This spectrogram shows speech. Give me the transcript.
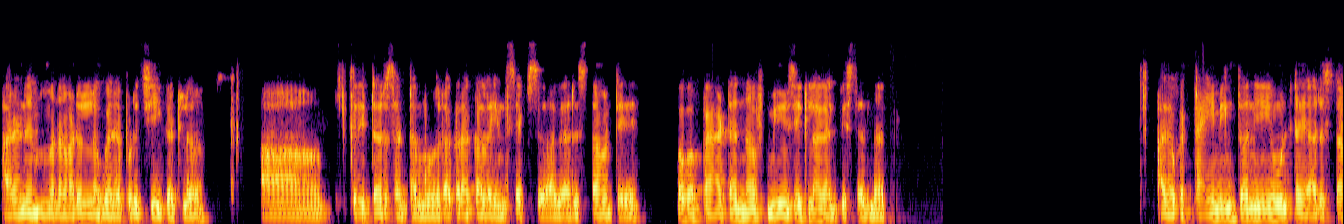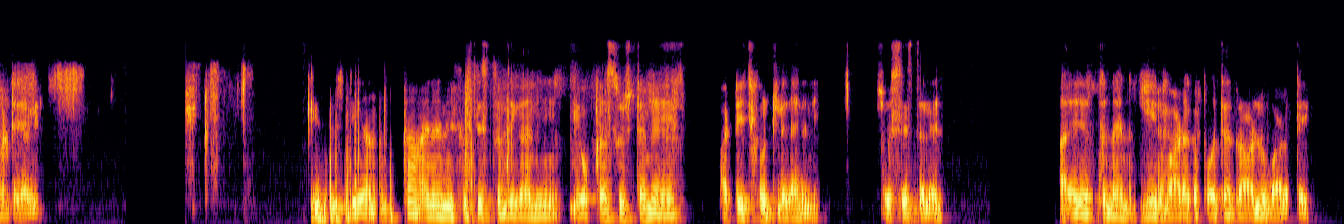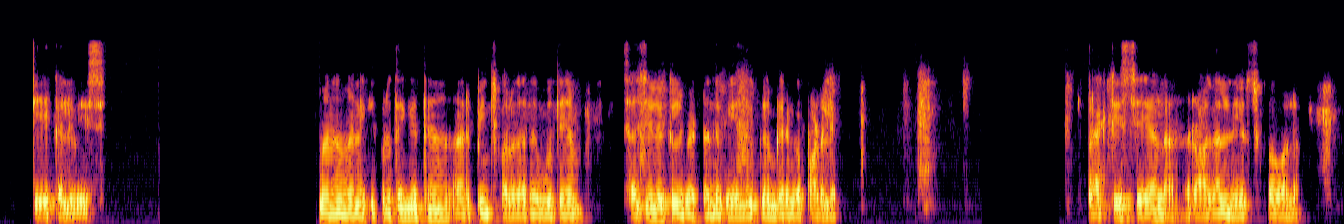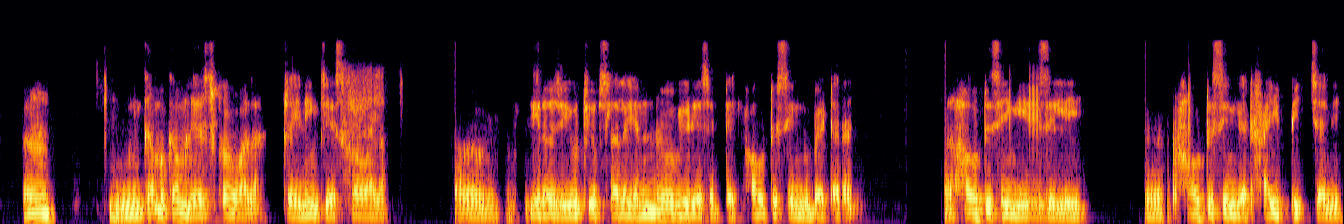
అరణ్యం మన అడవుల్లో పోయినప్పుడు చీకట్లో ఆ క్రిటర్స్ అంటాము రకరకాల ఇన్సెక్ట్స్ అవి అరుస్తూ ఉంటే ఒక ప్యాటర్న్ ఆఫ్ మ్యూజిక్ లాగా అనిపిస్తుంది నాకు. అది ఒక టైమింగ్ తోని ఉంటాయి అరుస్తూ ఉంటాయి అవి. ఈ సృష్టి అంతా ఆయనని సృష్టిస్తుంది కానీ ఈ ఒక్క సృష్టమే పట్టించుకుంటలేదు ఆయనని. సృష్టిస్తలేదు. అదే చెప్తున్నాయన మీరు వాడకపోతే రాళ్ళు వాడతాయి కేకలు వేసి. మనం ఆయనకి కృతజ్ఞత అర్పించుకోవాలి కదా ఉదయం సజీలెక్కలు పెట్టినందుకు ఎందుకు గంభీరంగా పాడలేం? ప్రాక్టీస్ చేయాలా? రాగాలు నేర్చుకోవాలా? గమకం నేర్చుకోవాలా? ట్రైనింగ్ చేసుకోవాలా? ఈరోజు యూట్యూబ్స్లలో ఎన్నో వీడియోస్ ఉంటాయి. హౌ టు సింగ్ బెటర్ అని. How to sing easily how to sing at high pitch అని.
